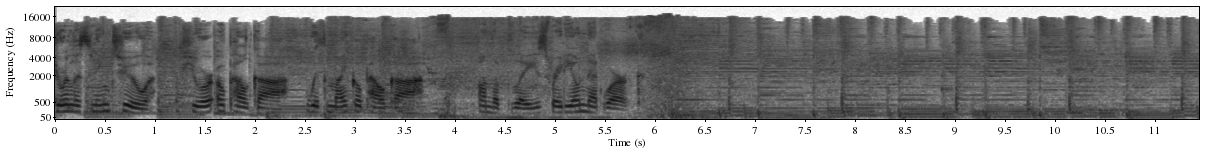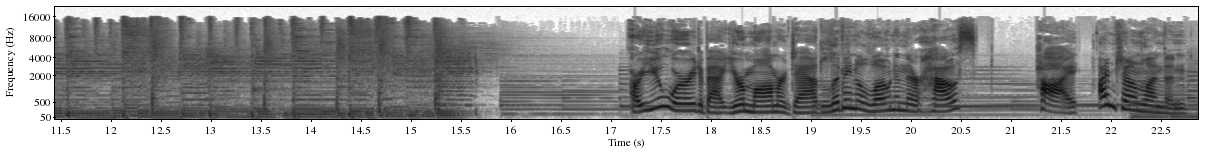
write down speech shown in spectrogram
You're listening to Pure Opelka with Mike Opelka on the Blaze Radio Network. Are you worried about your mom or dad living alone in their house? Hi, I'm Joan London.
